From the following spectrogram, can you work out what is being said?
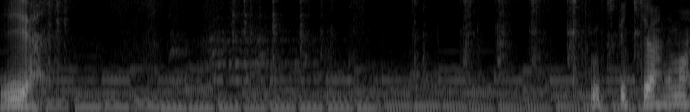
Є. Тут підтягнемо.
